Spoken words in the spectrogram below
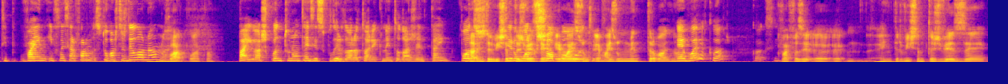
tipo, vai influenciar a forma se tu gostas dele ou não, não é? Claro, claro, claro. Pá, eu acho que quando tu não tens esse poder de oratória que nem toda a gente tem, podes Dar entrevista ter um muitas vezes é, é mais um, é mais um momento de trabalho, não é? É bué, claro. Claro que sim. que vai fazer eh, eh, a entrevista muitas vezes é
